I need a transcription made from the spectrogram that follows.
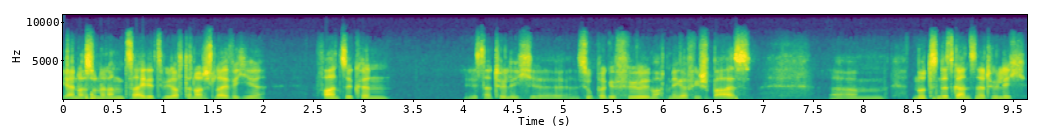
ja, nach so einer langen Zeit jetzt wieder auf der Nordschleife hier fahren zu können, ist natürlich äh, ein super Gefühl, macht mega viel Spaß. Ähm, nutzen das Ganze natürlich,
